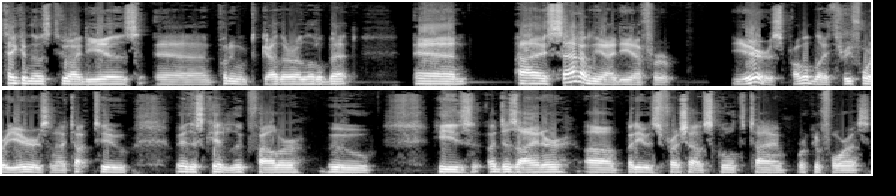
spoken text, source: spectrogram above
taking those two ideas and putting them together a little bit. And I sat on the idea for years, probably three, four years. And I talked to, we had this kid, Luke Fowler, who he's a designer, uh, but he was fresh out of school at the time, working for us.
